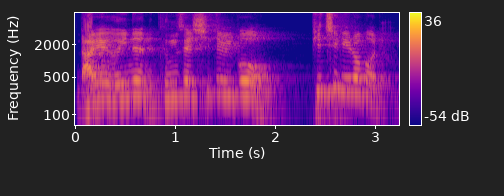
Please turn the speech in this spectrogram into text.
나의 의는 금세 시들고 빛을 잃어버려요.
